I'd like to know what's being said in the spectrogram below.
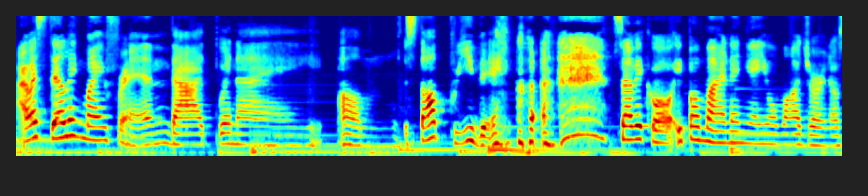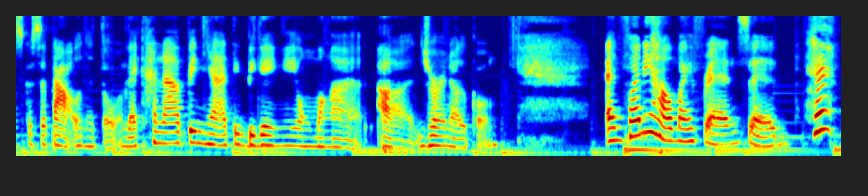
I was telling my friend that when I um, stop breathing, sabi ko, ipamana niya yung mga journals ko sa tao na to. Like, hanapin niya at ibigay niya yung mga uh, journal ko. And funny how my friend said, Heh,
